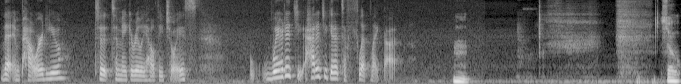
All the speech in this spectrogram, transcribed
that empowered you to to make a really healthy choice where did you how did you get it to flip like that mm. so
